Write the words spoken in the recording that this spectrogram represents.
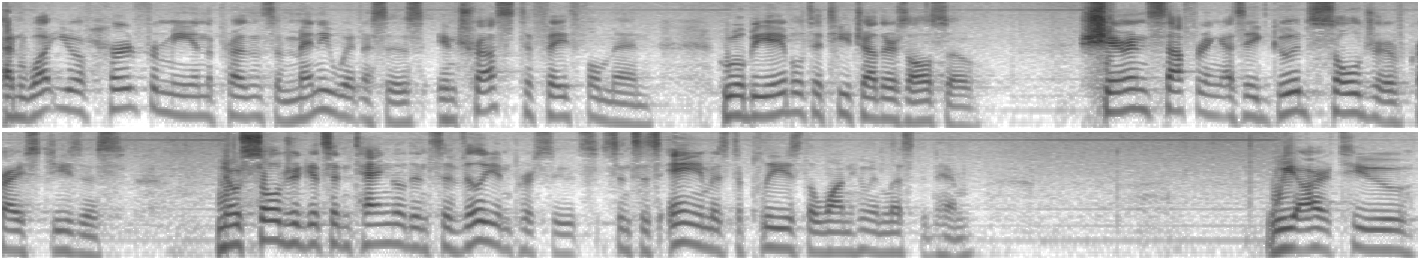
And what you have heard from me in the presence of many witnesses, entrust to faithful men who will be able to teach others also. Share in suffering as a good soldier of Christ Jesus. No soldier gets entangled in civilian pursuits, since his aim is to please the one who enlisted him. We are to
